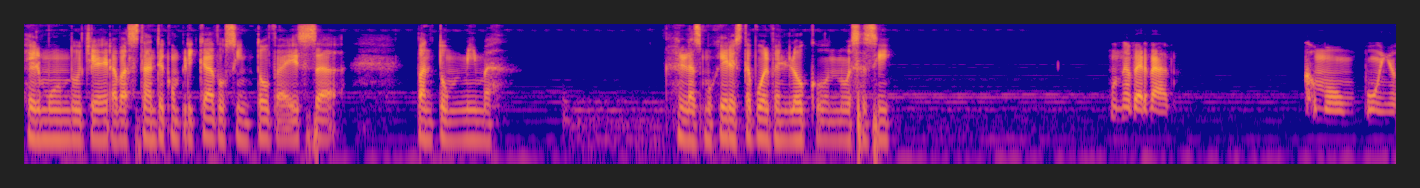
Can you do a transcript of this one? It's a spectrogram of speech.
El mundo ya era bastante complicado sin toda esa pantomima. Las mujeres te vuelven loco, ¿no es así? Una verdad, como un puño.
